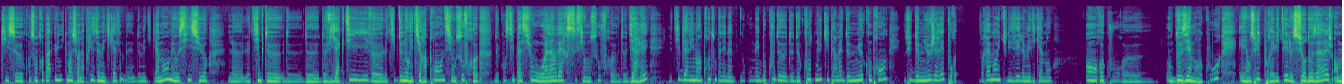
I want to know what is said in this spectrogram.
qui se concentre pas uniquement sur la prise de, de médicaments, mais aussi sur le, type de, de, vie active, le type de nourriture à prendre, si on souffre de constipation ou à l'inverse, si on souffre de diarrhée, les types d'aliments à prendre ne sont pas les mêmes. Donc on met beaucoup de, contenus qui permettent de mieux comprendre, ensuite de mieux gérer pour vraiment utiliser le médicament en recours. Euh, en deuxième recours, et ensuite pour éviter le surdosage en,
